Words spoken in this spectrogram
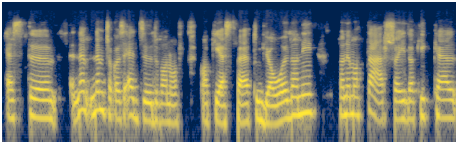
ezt nem, nem csak az edződ van ott, aki ezt fel tudja oldani, hanem a társaid, akikkel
